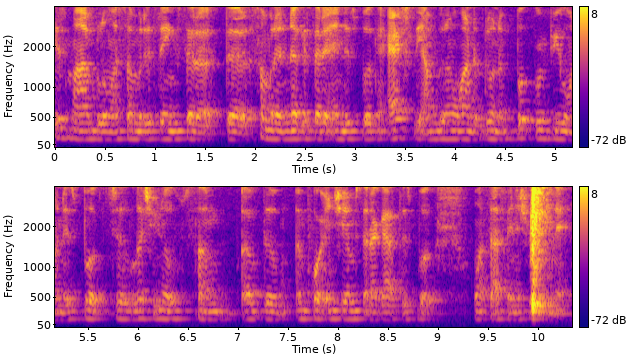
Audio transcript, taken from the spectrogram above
it's mind blowing some of the things that are the some of the nuggets that are in this book. And actually, I'm gonna wind up doing a book review on this book to let you know some of the important gems that I got this book once I finish reading it.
